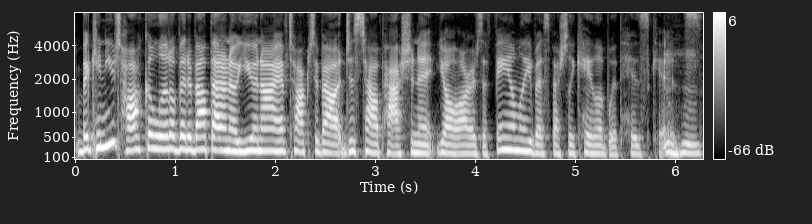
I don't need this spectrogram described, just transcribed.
but can you talk a little bit about that? I know you and I have talked about just how passionate y'all are as a family, but especially Caleb with his kids.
